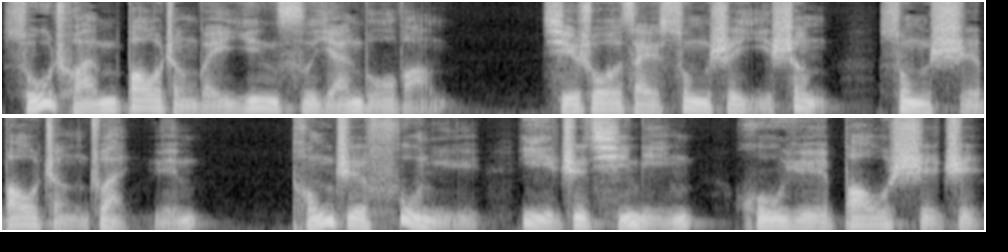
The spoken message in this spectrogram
俗传包拯为阴司阎罗王。其说在《宋史以盛》《宋史包拯传》云：同治妇女亦知其名，呼曰包氏志。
